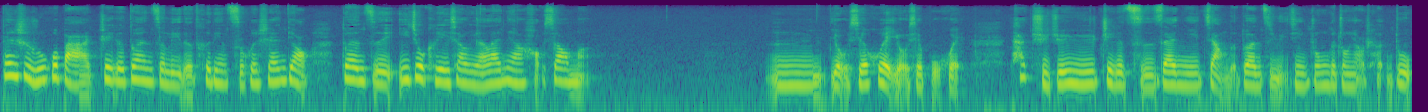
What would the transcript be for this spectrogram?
但是如果把这个段子里的特定词汇删掉，段子依旧可以像原来那样好笑吗？嗯，有些会，有些不会，它取决于这个词在你讲的段子语境中的重要程度。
